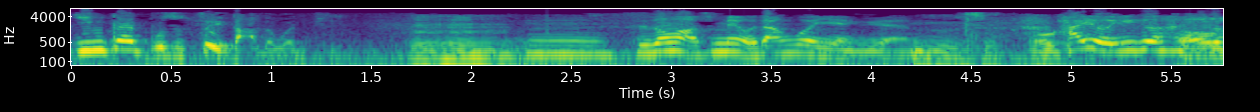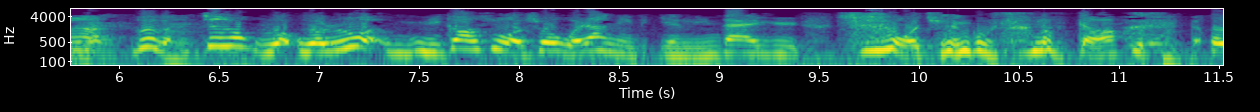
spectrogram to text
应该不是最大的问题。嗯嗯嗯。子东老师没有当过演员，嗯是。还有一个很重要，不不，就是我我如果你告诉我说我让你演林黛玉，虽然我颧骨这么高，我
